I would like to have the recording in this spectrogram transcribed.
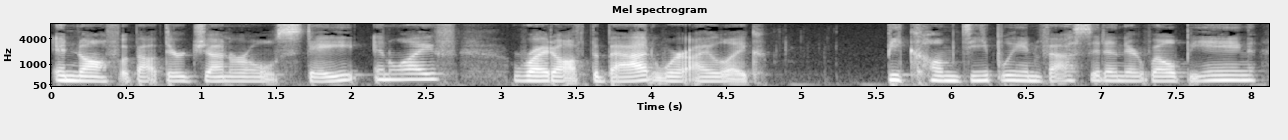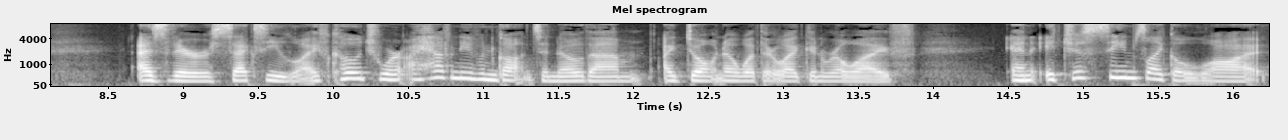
enough about their general state in life right off the bat, where I like become deeply invested in their well being as their sexy life coach, where I haven't even gotten to know them. I don't know what they're like in real life. And it just seems like a lot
